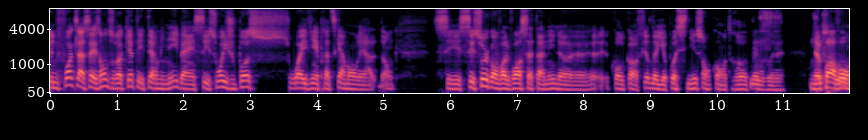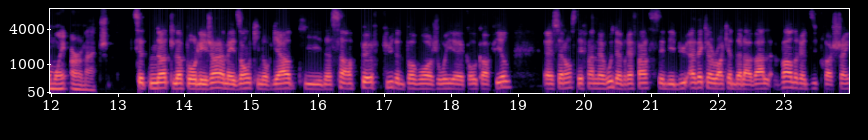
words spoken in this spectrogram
une fois que la saison du Rocket est terminée, ben c'est soit il joue pas, soit il vient pratiquer à Montréal. Donc, c'est sûr qu'on va le voir cette année. Là, Cole Caulfield, il n'a pas signé son contrat pour euh, ne pas avoir au moins un match. Petite note là, pour les gens à la maison qui nous regardent, qui ne s'en peuvent plus de ne pas voir jouer euh, Cole Caulfield. Euh, selon Stéphane Leroux, devrait faire ses débuts avec le Rocket de Laval vendredi prochain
